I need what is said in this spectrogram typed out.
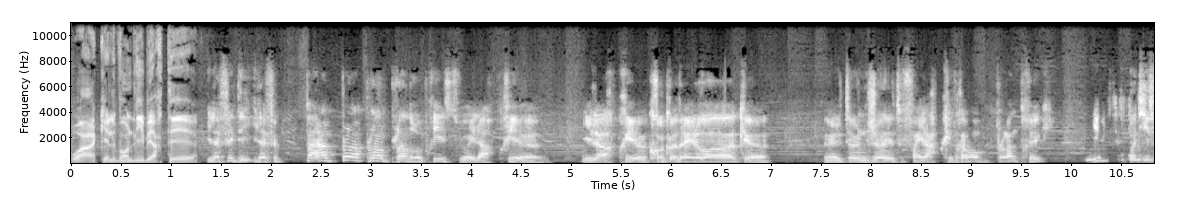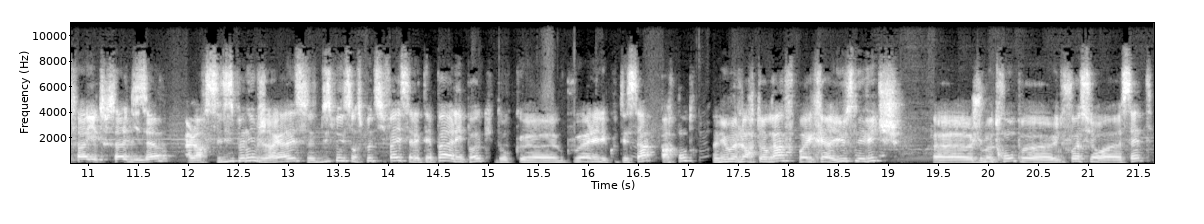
waouh, quel vent de liberté. Il a fait des, il a fait plein, plein, plein, plein de reprises, tu vois. Il a repris, euh, il a repris euh, Crocodile Rock, euh, Elton John et tout. Enfin, il a repris vraiment plein de trucs. Spotify et tout ça, Deezer. Alors, c'est disponible, j'ai regardé, c'est disponible sur Spotify, ça l'était pas à l'époque, donc vous pouvez aller l'écouter ça. Par contre, au niveau de l'orthographe, pour écrire Yusnevich, je me trompe une fois sur euh, 7,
